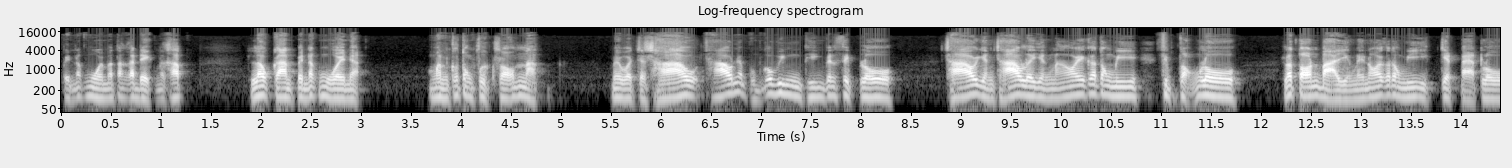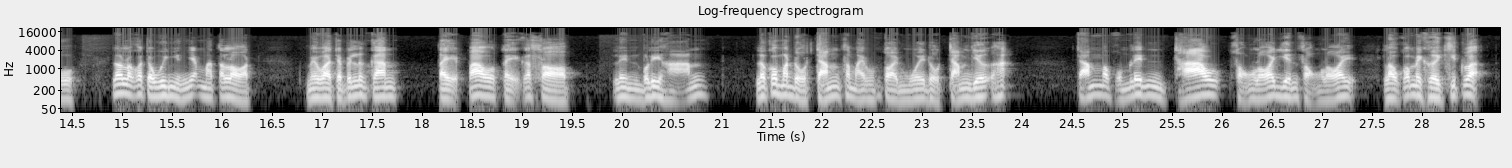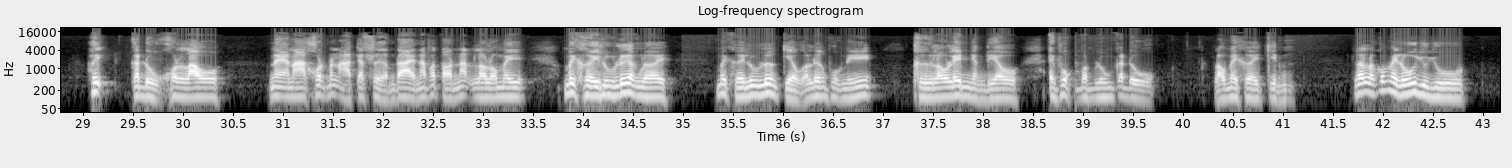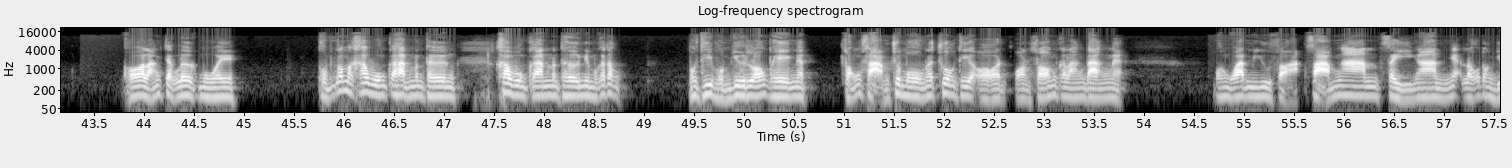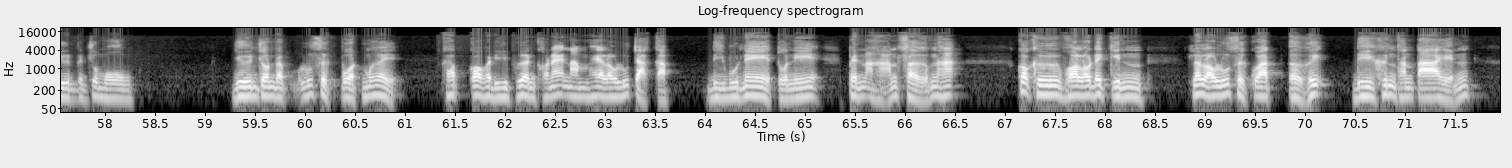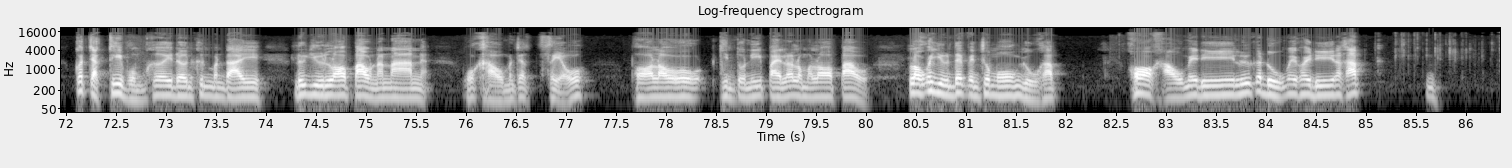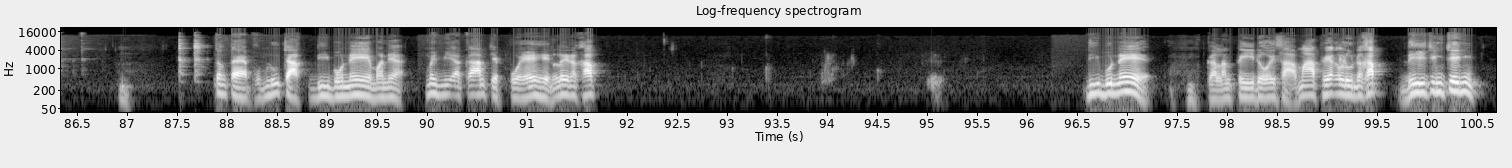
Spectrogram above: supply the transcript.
เป็นนักมวยมาตั้งแต่เด็กนะครับ แล้วการเป็นนักมวยเนี่ย มันก็ต้องฝึกซ้อมหนัก ไม่ว่าจะเช้าเช้าเนี่ยผมก็วิ่งทิ้งเป็นสิบโล เช้าอย่างเช้าเลยอย่างน้อยก็ต้องมีสิบสองโล แล้วตอนบ่ายอย่างน้อยก็ต้องมีอีกเจ็ดแปดโล แล้วเราก็จะวิ่งอย่างเงี้ยมาตลอด ไม่ว่าจะเป็นเรื่องการเตะเป้าเตะกระสอบ เล่นบริหาร แล้วก็มาโดดจำสมัยผมต่อยมวยโดดจำเยอะฮะจำมาผมเล่นเช้าสองร้อยเย็นสองร้อยเราก็ไม่เคยคิดว่า กระดูกคนเราในอนาคตมันอาจจะเสื่อมได้นะเพราะตอนนั้นเราเราไม่ไม่เคยรู้เรื่องเลย ไม่เคยรู้เรื่องเกี่ยวกับเรื่องพวกนี้ คือเราเล่นอย่างเดียวไอ้พวกบำรุงกระดูก เราไม่เคยกิน แล้วเราก็ไม่รู้อยู่ๆพอหลังจากเลิกมวย ผมก็มาเข้าวงการบันเทิง เข้าวงการบันเทิงนี่มันก็ต้องบางทีผมยืนร้องเพลงเนี่ยสองสามชั่วโมงนะช่วงที่อ่อนอ่อนซ้อมกำลังดังเนี่ยบางวันมีอยู่สาสามงานสี่งานเงี้ยเราก็ต้องยืนเป็นชั่วโมง ยืนจนแบบรู้สึกปวดเมื่อยครับ ก็พอดีเพื่อนเขาแนะนำให้เรารู้จักกับดีบูเน่ตัวนี้เป็นอาหารเสริมนะฮะก็คือพอเราได้กิน แล้วเรารู้สึกว่า เออเฮ้ยดีขึ้นทันตาเห็น ก็จากที่ผมเคยเดินขึ้นบันได หรือยืนรอเป้านานๆเนี่ย หัวเข่ามันจะเสียว พอเรากินตัวนี้ไปแล้วเรามารอเป้า เราก็ยืนได้เป็นชั่วโมงอยู่ครับ ข้อเข่าไม่ดีหรือกระดูกไม่ค่อยดีนะครับ ตั้งแต่ผมรู้จักดีโบเน่มาเนี่ย ไม่มีอาการเจ็บป่วยให้เห็นเลยนะครับดีโบเน่การันตีโดยสามารถพยักรุณนะครับ ดีจริง ๆ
